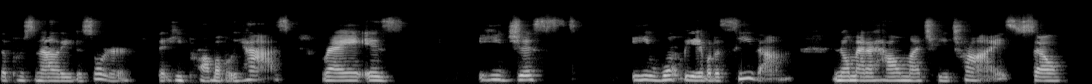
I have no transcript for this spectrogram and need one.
the personality disorder that he probably has, right? Is he just, he won't be able to see them no matter how much he tries. So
